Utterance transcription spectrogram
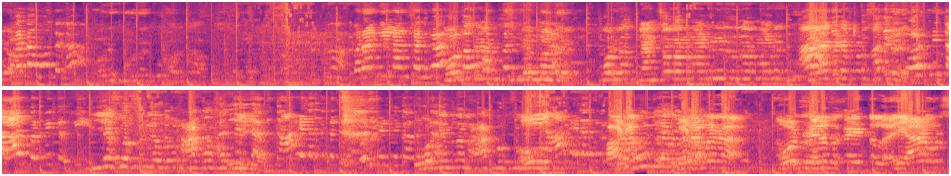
ಮುಖನವ ಹೋದಲ್ಲ ಬರಂಗಿಲ್ಲ ಅಂತಂದ್ರೆ. ಕ್ಯಾನ್ಸಲ್ ಮಾಡಿ ಮಾಡಿ. ಕಳಿಸ್ತೀವಿ. ಕೋರ್ಟ್ನಿಂದ ಆಗ್ ಬರ್ಬೇಕಲ್ರಿ. ಎಷ್ಟು ವರ್ಷ ಅದು. ನಾಲ್ಕು ವರ್ಷ ನಾ ಕೋರ್ಟ್. ನಾಲ್ಕು ಮೇಡಮ್ ಹೇಳ್ಬೇಕಾಗಿತ್ತಲ್ಲ ಎರಡು ವರ್ಷ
